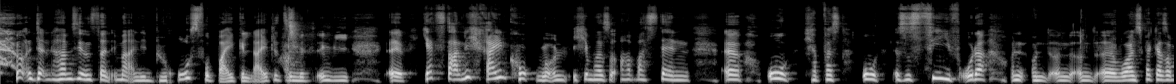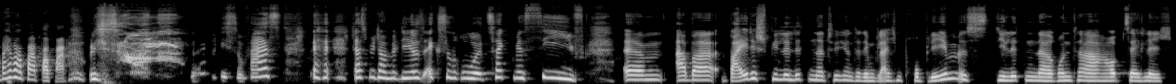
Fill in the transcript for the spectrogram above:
und dann haben sie uns dann immer an den Büros vorbeigeleitet, so mit irgendwie, äh, jetzt da nicht reingucken. Und ich immer so, ah, was denn? Äh, oh, ich habe was, oh, es ist Thief, oder? Und, und, und, und äh, Warren Spector so, und ich so, und ich so, was? Lass mich doch mit Deus Ex in Ruhe, zeig mir Thief. Ähm, aber beide Spiele litten natürlich unter dem gleichen Problem. Ist, die litten darunter hauptsächlich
